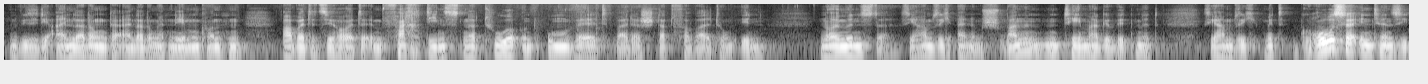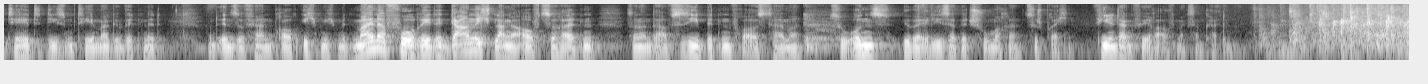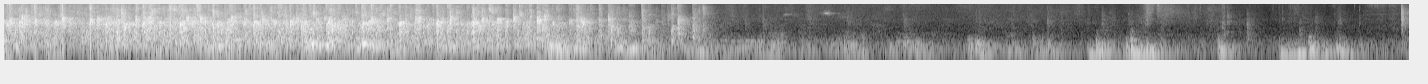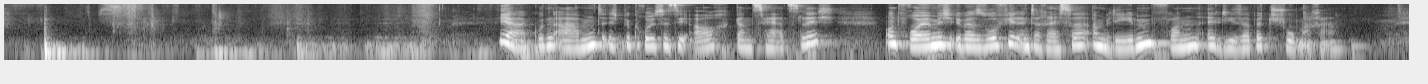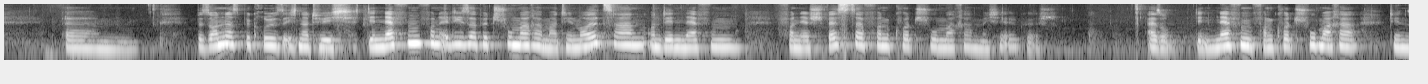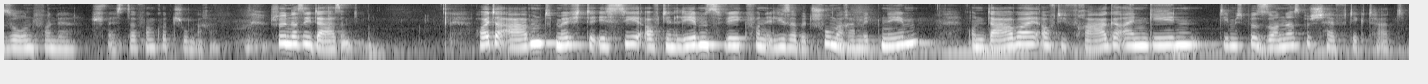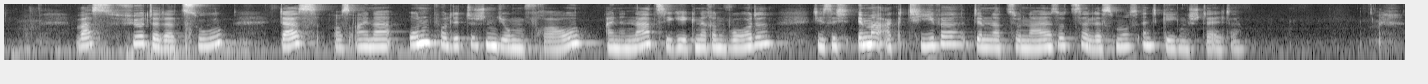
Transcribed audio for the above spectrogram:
und wie Sie die Einladung der Einladung entnehmen konnten, arbeitet sie heute im Fachdienst Natur und Umwelt bei der Stadtverwaltung in Neumünster. Sie haben sich einem spannenden Thema gewidmet. Sie haben sich mit großer Intensität diesem Thema gewidmet. Und insofern brauche ich mich mit meiner Vorrede gar nicht lange aufzuhalten, sondern darf Sie bitten, Frau Ostheimer, zu uns über Elisabeth Schumacher zu sprechen. Vielen Dank für Ihre Aufmerksamkeit. Ja, guten Abend. Ich begrüße Sie auch ganz herzlich und freue mich über so viel Interesse am Leben von Elisabeth Schumacher. Ähm, besonders begrüße ich natürlich den Neffen von Elisabeth Schumacher, Martin Molzahn, und den Neffen von der Schwester von Kurt Schumacher, Michael Gösch. Also den Neffen von Kurt Schumacher, den Sohn von der Schwester von Kurt Schumacher. Schön, dass Sie da sind. Heute Abend möchte ich Sie auf den Lebensweg von Elisabeth Schumacher mitnehmen und dabei auf die Frage eingehen, die mich besonders beschäftigt hat. Was führte dazu, dass aus einer unpolitischen jungen Frau eine Nazi-Gegnerin wurde, die sich immer aktiver dem Nationalsozialismus entgegenstellte?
